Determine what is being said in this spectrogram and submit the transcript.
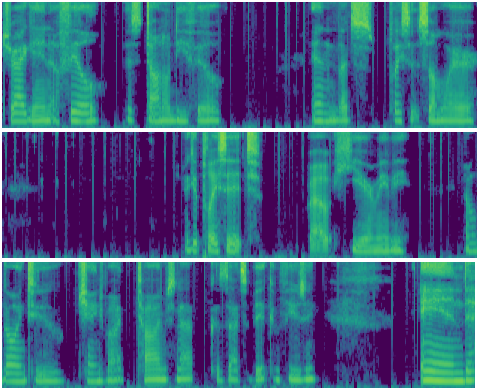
drag in a fill, this Donald D fill, and let's place it somewhere. We could place it about here maybe. I'm going to change my time snap because that's a bit confusing. And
